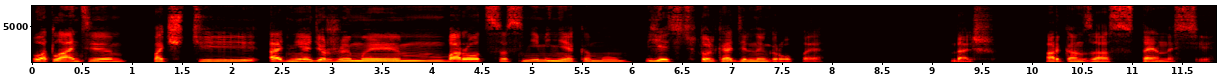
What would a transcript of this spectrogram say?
В Атланте Почти одни одержимые, бороться с ними некому, есть только отдельные группы. Дальше. Арканзас, Теннесси.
